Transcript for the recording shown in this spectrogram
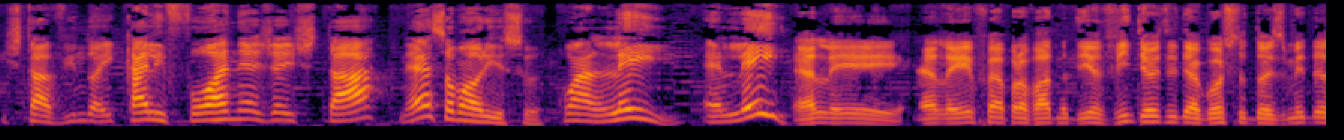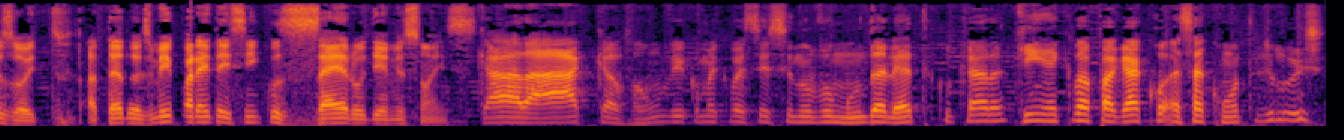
está vindo aí. Califórnia já está, né, seu Maurício? Com a lei. É lei? É lei. É lei foi aprovada no dia 28 de agosto de 2018. Até 2045, zero de emissões. Caraca, vamos ver como é que vai ser esse novo mundo elétrico, cara. Quem é que vai pagar essa conta de luz?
